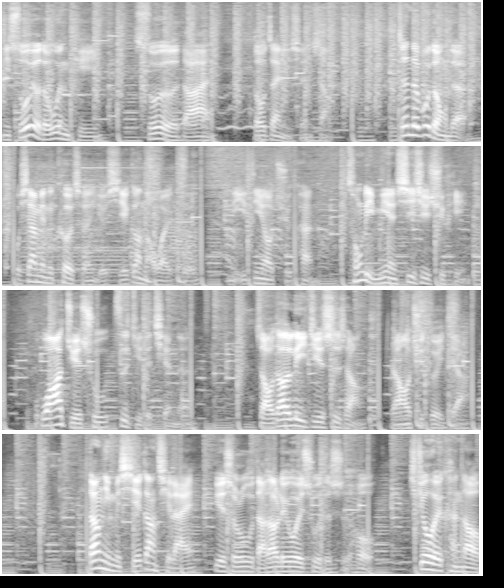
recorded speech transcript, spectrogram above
你所有的问题，所有的答案都在你身上。真的不懂的，我下面的课程有斜杠脑外科，你一定要去看，从里面细细去品，挖掘出自己的潜能，找到利基市场，然后去对价。当你们斜杠起来，月收入达到六位数的时候，就会看到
